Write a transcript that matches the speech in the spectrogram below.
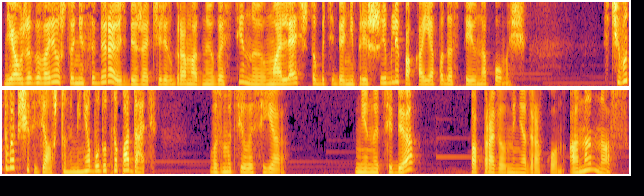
«Я уже говорил, что не собираюсь бежать через громадную гостиную, молясь, чтобы тебя не пришибли, пока я подоспею на помощь». «С чего ты вообще взял, что на меня будут нападать?» — возмутилась я. «Не на тебя?» — поправил меня дракон, — а на нас.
